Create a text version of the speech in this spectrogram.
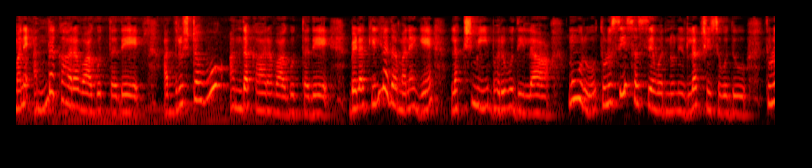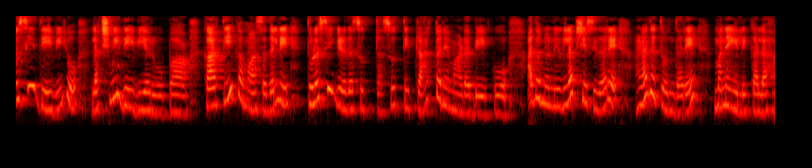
ಮನೆ ಅಂಧಕಾರವಾಗುತ್ತದೆ. ಅದೃಷ್ಟವೂ ಅಂಧಕಾರವಾಗುತ್ತದೆ. ಬೆಳಕಿಲ್ಲದ ಮನೆಗೆ ಲಕ್ಷ್ಮಿ ಬರುವುದಿಲ್ಲ. ಮೂರು, ತುಳಸಿ ಸಸ್ಯವನ್ನು ನಿರ್ಲಕ್ಷಿಸುವುದು. ತುಳಸಿ ದೇವಿಯು ಲಕ್ಷ್ಮೀ ದೇವಿಯ ರೂಪ. ಕಾರ್ತೀಕ ಮಾಸದಲ್ಲಿ ತುಳಸಿ ಗಿಡದ ಸುತ್ತ ಸುತ್ತಿ ಪ್ರಾರ್ಥನೆ ಮಾಡಬೇಕು. ಅದನ್ನು ನಿರ್ಲಕ್ಷಿಸಿದರೆ ಹಣದ ತೊಂದರೆ, ಮನೆಯಲ್ಲಿ ಕಲಹ,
